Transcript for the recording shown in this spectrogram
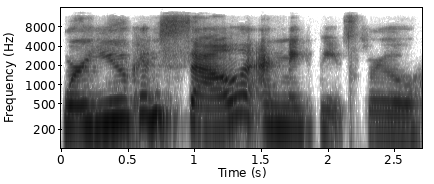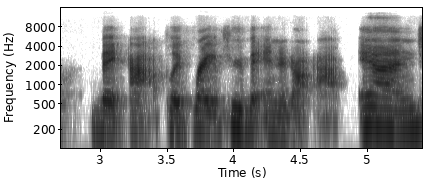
where you can sell and make beats through the app, like right through the Inadot app. And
